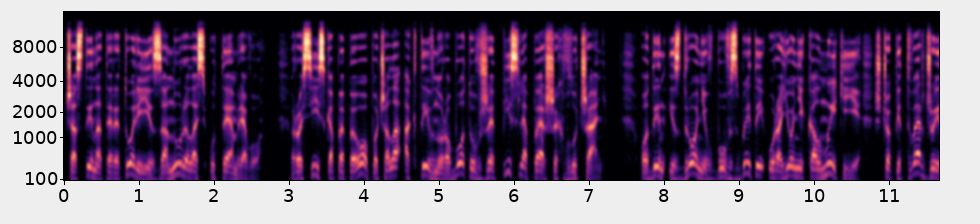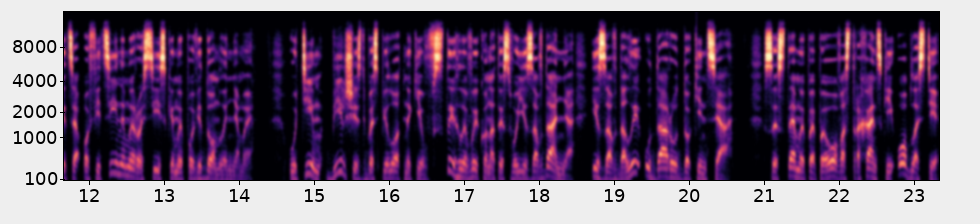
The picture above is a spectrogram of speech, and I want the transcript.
частина території занурилась у темряву. Російська ППО почала активну роботу вже після перших влучань. Один із дронів був збитий у районі Калмикії, що підтверджується офіційними російськими повідомленнями. Утім, більшість безпілотників встигли виконати свої завдання і завдали удару до кінця. Системи ППО в Астраханській області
